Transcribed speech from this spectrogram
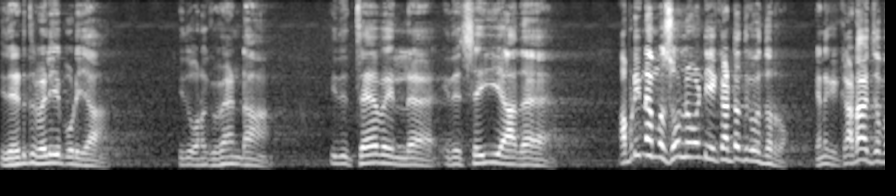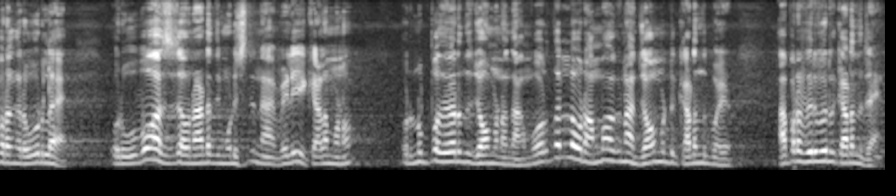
இதை எடுத்து வெளியே போடியா? இது உனக்கு வேண்டாம். இது தேவையில்லை. இதை செய்யாத. அப்படின்னு நம்ம சொல்ல வேண்டிய கட்டத்துக்கு வந்துடுறோம். எனக்கு கடாச்சபுரங்கிற ஊரில் ஒரு உபவாச ஜெபம் நடத்தி முடிச்சுட்டு நான் வெளியே கிளம்பணும். ஒரு முப்பது பேர் இருந்து ஜோம் வந்தாங்க. ஒருத்தரில் ஒரு அம்மாவுக்கு நான் ஜோம் விட்டு கடந்து போய் அப்புறம் விறுவிறு கடந்துட்டேன்.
